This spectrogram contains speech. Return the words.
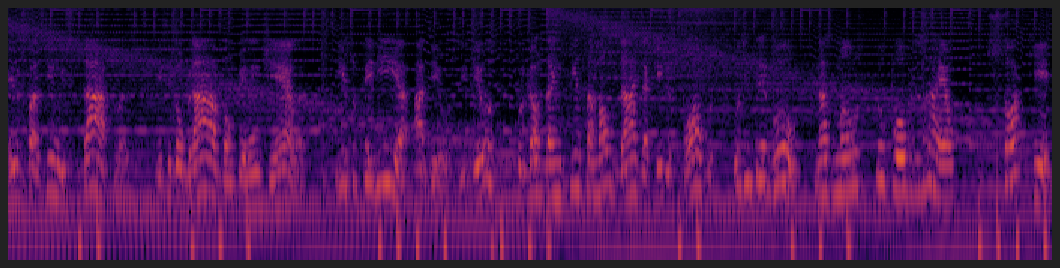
eles faziam estátuas e se dobravam perante elas. Isso feria a Deus. E Deus, por causa da intensa maldade daqueles povos, os entregou nas mãos do povo de Israel. Só que,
